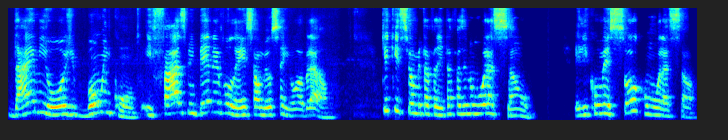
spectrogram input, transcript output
dai-me hoje bom encontro e faz-me benevolência ao meu senhor Abraão. O que, que esse homem está fazendo? Está fazendo uma oração. Ele começou com uma oração.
